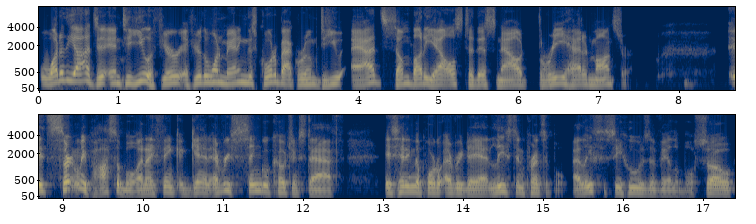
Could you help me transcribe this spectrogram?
what are the odds? And to you, if you're if you're the one manning this quarterback room, do you add somebody else to this now three-headed monster? It's certainly possible. And I think again, every single coaching staff is hitting the portal every day, at least in principle, at least to see who is available. So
